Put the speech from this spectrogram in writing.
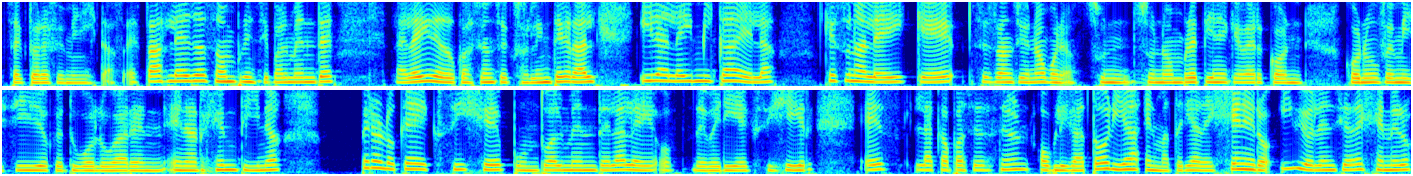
sectores feministas. Estas leyes son principalmente la Ley de Educación Sexual Integral y la Ley Micaela, que es una ley que se sancionó, bueno, su, nombre tiene que ver con, con, un femicidio que tuvo lugar en, en Argentina, pero lo que exige puntualmente la ley, o debería exigir, es la capacitación obligatoria en materia de género y violencia de género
